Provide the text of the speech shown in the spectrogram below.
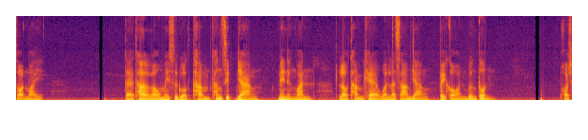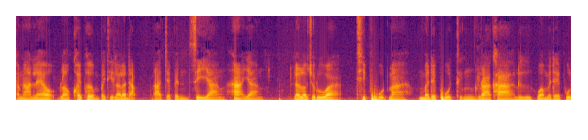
สอนไว้ แต่ถ้าเราไม่สะดวกทำทั้งสิบอย่างในหนึ่งวัน เราทำแค่วันละสามอย่างไปก่อนเบื้องต้น พอชำนาญแล้วเราค่อยเพิ่มไปทีละระดับ อาจจะเป็นสี่อย่างห้าอย่าง แล้วเราจะรู้ว่าที่พูดมาไม่ได้พูดถึงราคาหรือว่าไม่ได้พูด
